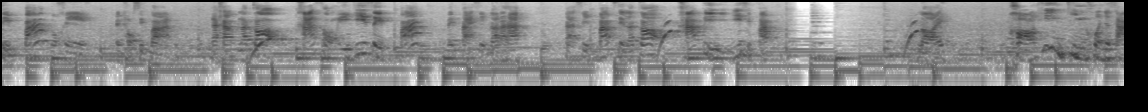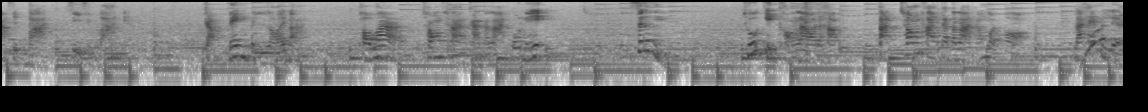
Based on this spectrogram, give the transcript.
20ปั๊บโอเค เป็น 60 บาทนะครับแล้วก็ค้าส่งอีก 20ปั๊บเป็น 80 แล้วนะฮะ80ปั๊บเสร็จแล้วก็ค้าปลีกอีก 20ปั๊บร้อย ของที่จริงๆควรจะ 30 บาท 40 บาทเนี่ยกลับเด้งเป็นร้อยบาท เพราะว่าช่องทางการตลาดพวกนี้ ซึ่งธุรกิจของเรานะครับ ตัดช่องทางการตลาดทั้งหมดออก และให้มันเหลือ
